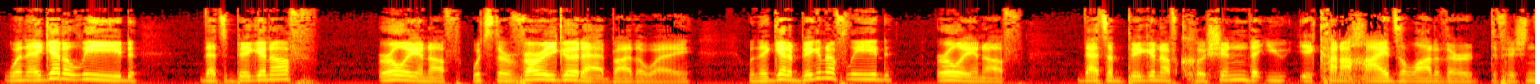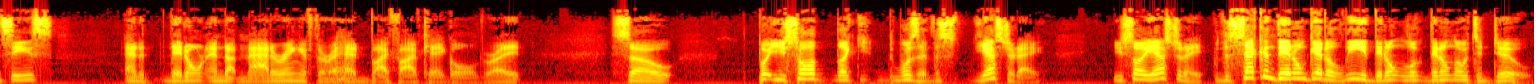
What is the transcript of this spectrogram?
when they get a lead that's big enough, early enough, which they're very good at, by the way, when they get a big enough lead early enough, that's a big enough cushion that you it kind of hides a lot of their deficiencies, and they don't end up mattering if they're ahead by 5k gold, right? So, but you saw like was it this yesterday? You saw yesterday. The second they don't get a lead, they don't look. They don't know what to do.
